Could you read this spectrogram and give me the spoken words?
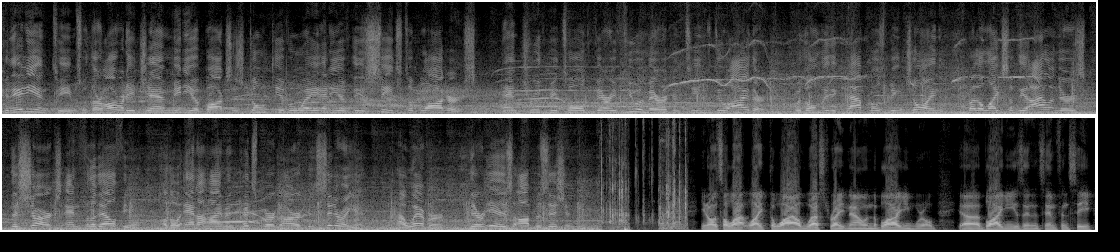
Canadian teams with their already jammed media boxes don't give away any of these seats to bloggers. And truth be told, very few American teams do either, with only the Capitals being joined by the likes of the Islanders, the Sharks, and Philadelphia, although Anaheim and Pittsburgh are considering it. However, there is opposition you know, it's a lot like the Wild West right now in the blogging world. Uh, blogging is in its infancy.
